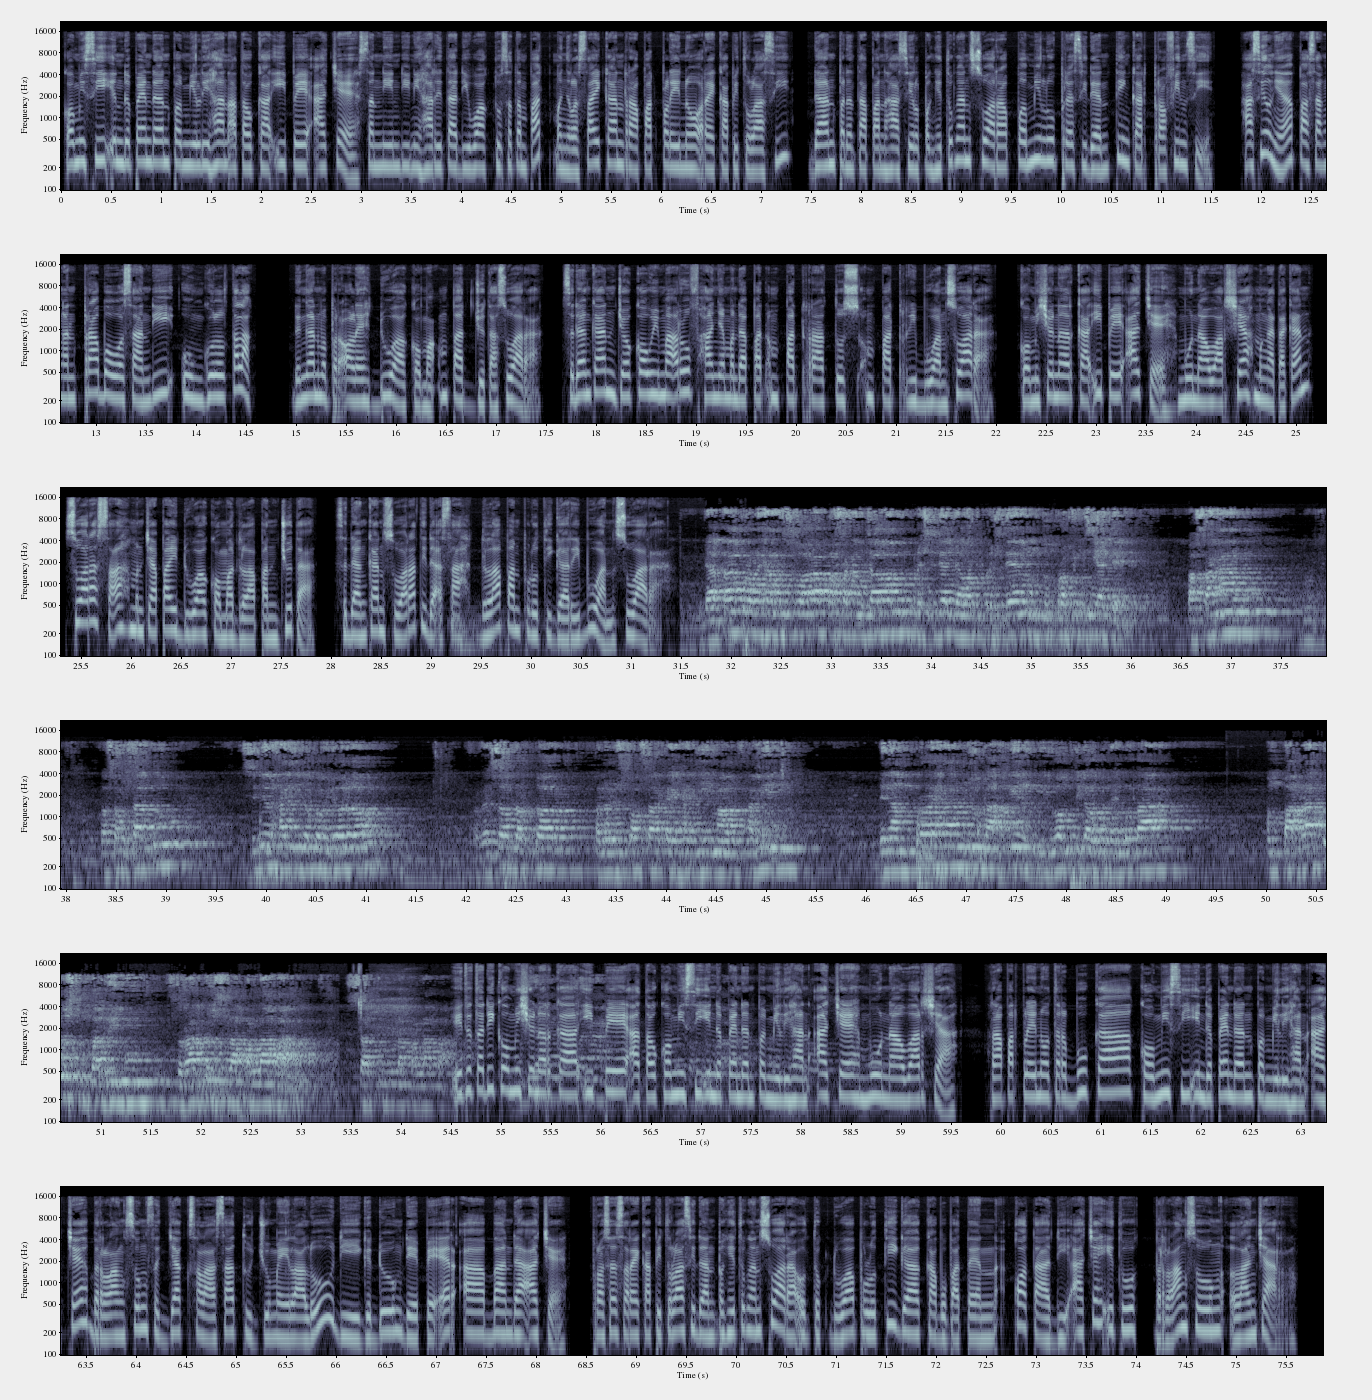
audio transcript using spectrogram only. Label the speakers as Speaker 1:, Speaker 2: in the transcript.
Speaker 1: Komisi Independen Pemilihan atau KIP Aceh Senin dini hari tadi waktu setempat menyelesaikan rapat pleno rekapitulasi dan penetapan hasil penghitungan suara pemilu presiden tingkat provinsi. Hasilnya pasangan Prabowo Sandi unggul telak dengan memperoleh 2,4 juta suara. Sedangkan Jokowi Ma'ruf hanya mendapat 404 ribuan suara. Komisioner KIP Aceh Munawar Syah mengatakan suara sah mencapai 2,8 juta sedangkan suara tidak sah 83 ribuan suara.
Speaker 2: Data perolehan suara pasangan calon presiden dan wakil presiden untuk Provinsi Aceh. Pasangan 01 Senior Haji Joko Widodo, Profesor Dr. Honoris Causa Kiai Haji Ma'ruf Amin dengan perolehan jumlah akhir di 23 kabupaten kota 404.188
Speaker 1: itu tadi Komisioner KIP atau Komisi Independen Pemilihan Aceh Munawarsyah. Rapat pleno terbuka Komisi Independen Pemilihan Aceh berlangsung sejak Selasa 7 Mei lalu di gedung DPRA Banda Aceh. Proses rekapitulasi dan penghitungan suara untuk 23 kabupaten kota di Aceh itu berlangsung lancar.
